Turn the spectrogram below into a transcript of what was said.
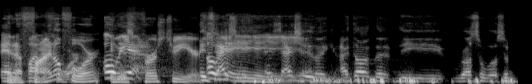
and, a Final Four, Oh in yeah. his first two years. It's Oh, yeah, actually, yeah, yeah, it's yeah, actually like I thought that the Russell Wilson.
